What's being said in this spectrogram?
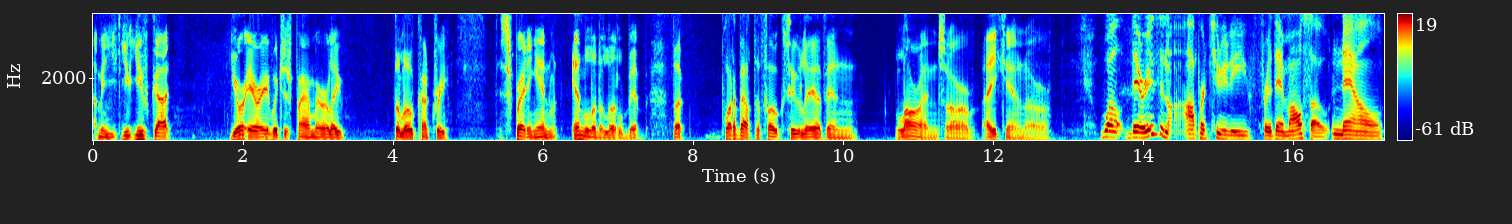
I mean, you, you've got your area, which is primarily the Low Country, spreading in inland a little bit. But what about the folks who live in Laurens or Aiken or? Well, there is an opportunity for them also now.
